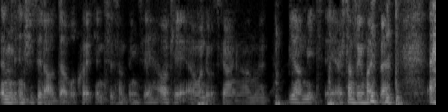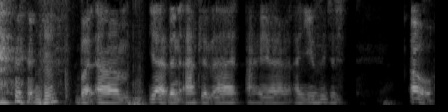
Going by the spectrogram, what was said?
am interested, I'll double click into something, and say, okay, I wonder what's going on with Beyond Meat today, or something like that. But um, yeah, then after that, I uh, I usually just oh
